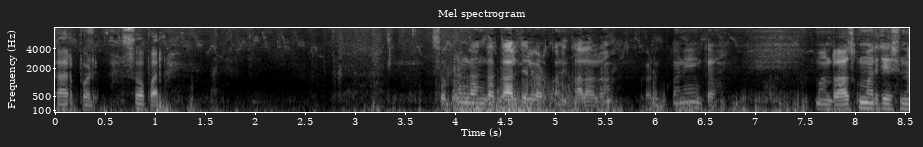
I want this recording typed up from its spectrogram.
కారపొడి సూపర్. శుభ్రంగా ఇంకా కాల్చీలు కడుక్కొని కాలాలు. కడుక్కొని ఇంకా మన రాజకుమారి చేసిన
